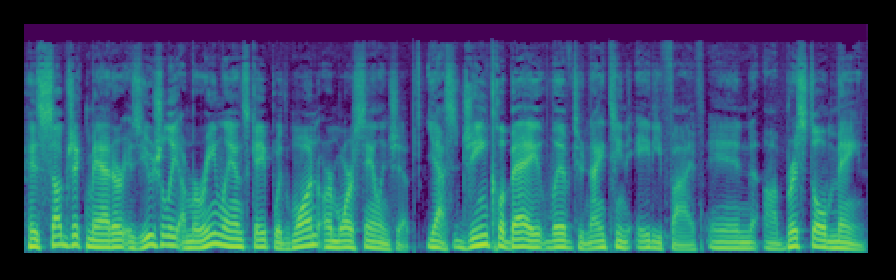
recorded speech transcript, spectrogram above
His subject matter is usually a marine landscape with one or more sailing ships. Yes, Gene Klebe lived to 1985 in uh, Bristol, Maine.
